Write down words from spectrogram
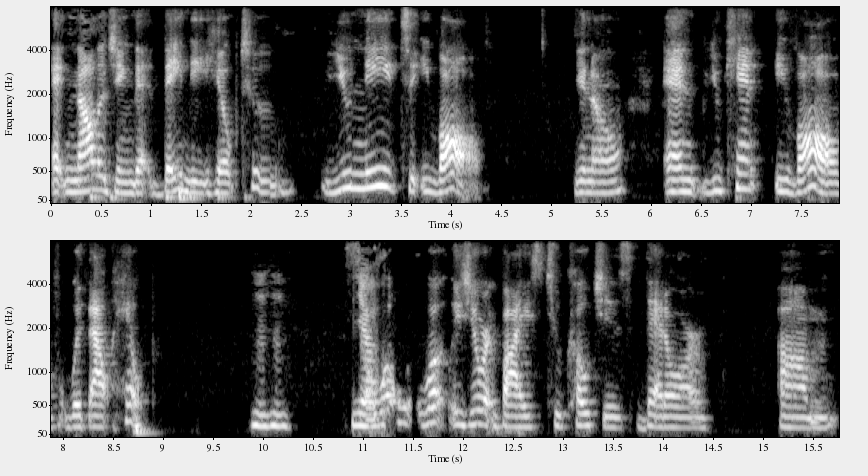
acknowledging that they need help too. You need to evolve, you know, and you can't evolve without help. Mhm. So Yeah. what what is your advice to coaches that are um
